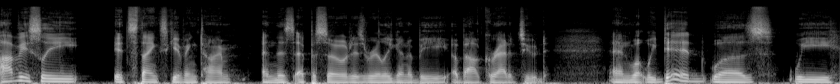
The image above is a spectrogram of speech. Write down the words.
obviously, it's Thanksgiving time, and this episode is really going to be about gratitude. And what we did was we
